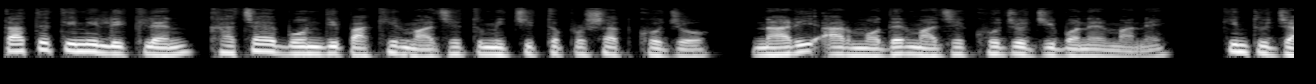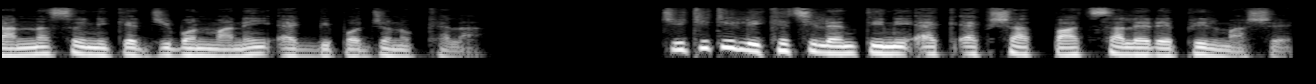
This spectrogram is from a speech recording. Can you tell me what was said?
তাতে তিনি লিখলেন, খাঁচায় বন্দি পাখির মাঝে তুমি চিত্তপ্রসাদ খোঁজো, নারী আর মদের মাঝে খোঁজো জীবনের মানে কিন্তু জান্না সৈনিকের জীবন মানেই এক বিপজ্জনক খেলা। চিঠিটি লিখেছিলেন তিনি এক এক সাত পাঁচ সালের এপ্রিল মাসে।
